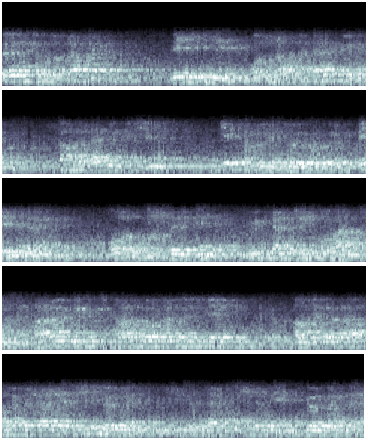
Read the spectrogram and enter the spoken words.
öğrenci olarak belli onun da her gün tamam her için bir kapıyı belli onun işlerini yüklenmiş olan para vermek, para alacak vesaire işini görmek, işlerini görmekte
